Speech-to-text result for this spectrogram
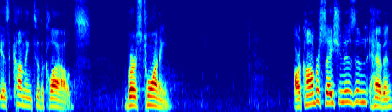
is coming to the clouds. Verse 20. Our conversation is in heaven,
